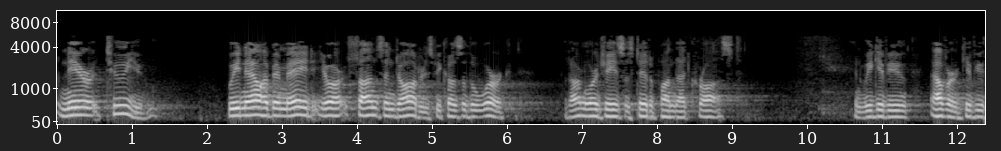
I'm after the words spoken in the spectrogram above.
near to you. We now have been made your sons and daughters because of the work that our Lord Jesus did upon that cross. And we give you, ever give you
